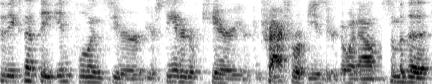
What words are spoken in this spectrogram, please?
to the extent they influence your, your standard of care, your contractual reviews that you're going out. Some of the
